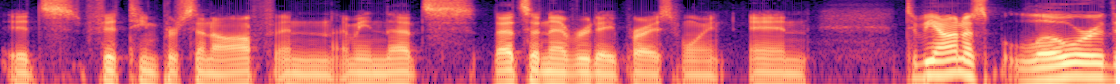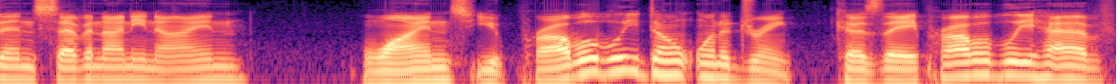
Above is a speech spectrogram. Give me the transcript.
it's fifteen percent off, and I mean that's that's an everyday price point. And to be honest, lower than seven ninety nine wines, you probably don't want to drink because they probably have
